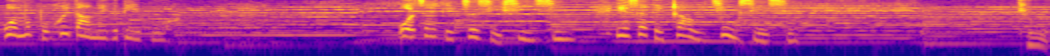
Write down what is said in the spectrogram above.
我们不会到那个地步。我在给自己信心，也在给赵雨静信心。听我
